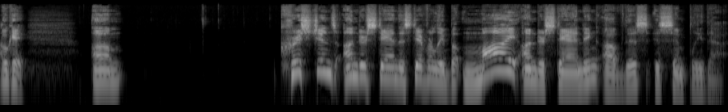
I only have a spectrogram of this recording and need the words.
Okay, um, Christians understand this differently, but my understanding of this is simply that.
